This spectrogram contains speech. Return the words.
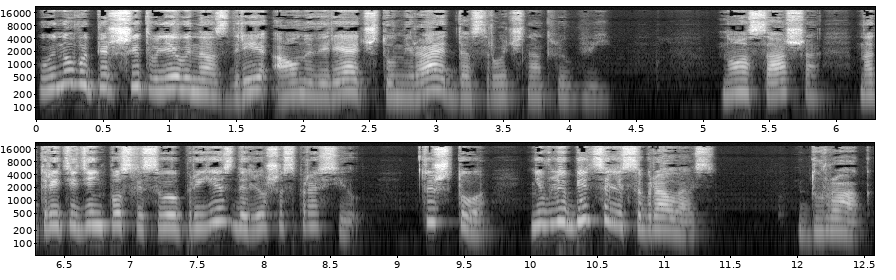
У иного першит в левой ноздре, а он уверяет, что умирает досрочно от любви. Ну а Саша? На третий день после своего приезда Леша спросил, «Ты что, не влюбиться ли собралась?» «Дурак!»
